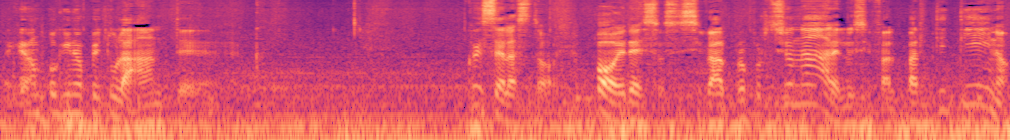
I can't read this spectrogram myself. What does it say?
perché era un pochino petulante. Ecco. Questa è la storia. Poi adesso se si va al proporzionale, lui si fa il partitino,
